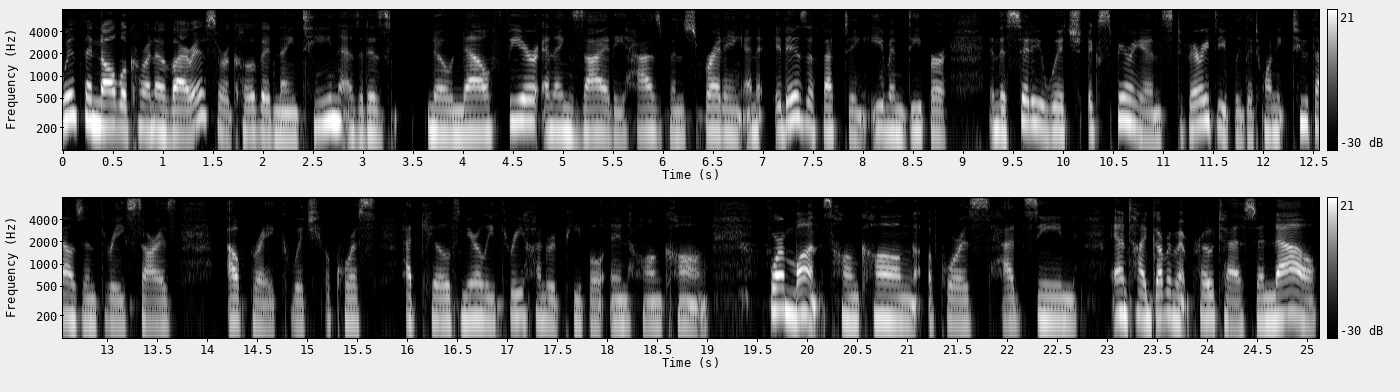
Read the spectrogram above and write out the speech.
With the novel coronavirus or COVID 19, as it is known now, fear and anxiety has been spreading and it is affecting even deeper in the city, which experienced very deeply the 20, 2003 SARS outbreak, which of course had killed nearly 300 people in Hong Kong. For months, Hong Kong, of course, had seen anti government protests, and now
